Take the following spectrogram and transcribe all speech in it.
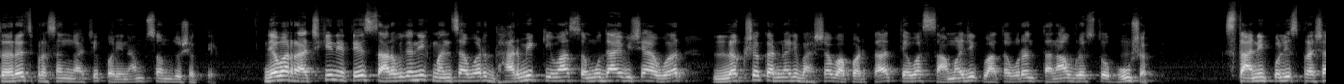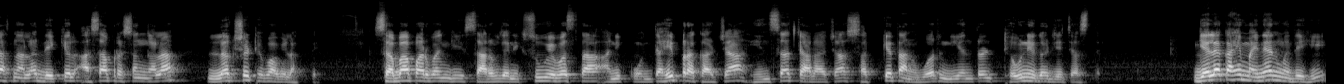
तरच प्रसंगाचे परिणाम समजू शकतील. जेव्हा राजकीय नेते सार्वजनिक मंचावर धार्मिक किंवा समुदाय विषयावर लक्ष करणारी भाषा वापरतात तेव्हा सामाजिक वातावरण तणावग्रस्त होऊ शकते. स्थानिक पोलीस प्रशासनाला देखील असा प्रसंगाला लक्ष ठेवावे लागते. सभा परवानगी सार्वजनिक सुव्यवस्था आणि कोणत्याही प्रकारच्या हिंसाचाराच्या शक्यतांवर नियंत्रण ठेवणे गरजेचे असते. गेल्या काही महिन्यांमध्येही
